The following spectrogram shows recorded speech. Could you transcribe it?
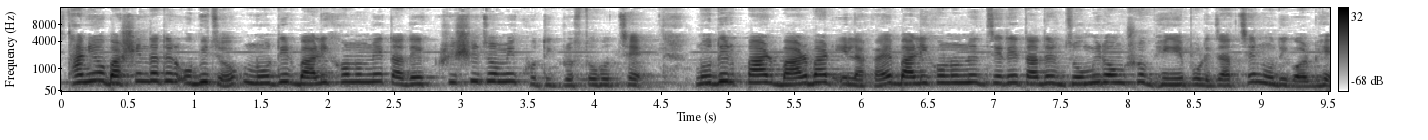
স্থানীয় বাসিন্দাদের অভিযোগ, নদীর বালি খননে তাদের কৃষি জমি ক্ষতিগ্রস্ত হচ্ছে। নদীর পার বারবার এলাকায় বালি খননের জেরে তাদের জমির অংশ ভেঙে পড়ে যাচ্ছে নদীগর্ভে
